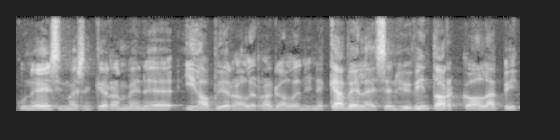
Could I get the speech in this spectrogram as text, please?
kun ne ensimmäisen kerran menee ihan vieraalle radalle, niin ne kävelee sen hyvin tarkkaan läpi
